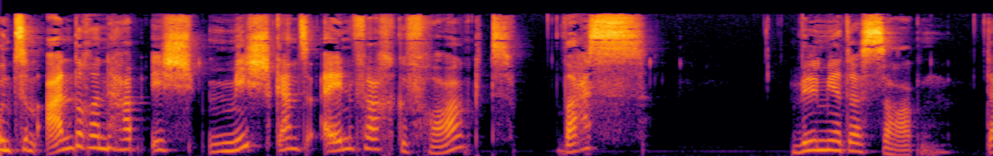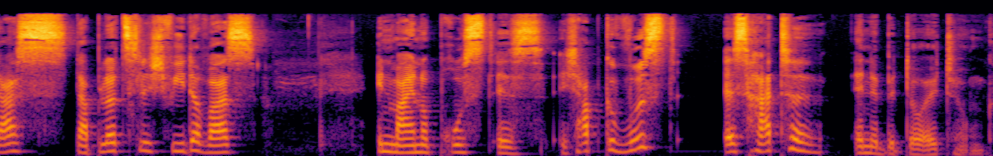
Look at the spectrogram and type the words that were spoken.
Und zum anderen habe ich mich ganz einfach gefragt, was will mir das sagen, dass da plötzlich wieder was in meiner Brust ist. Ich habe gewusst, es hatte eine Bedeutung,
